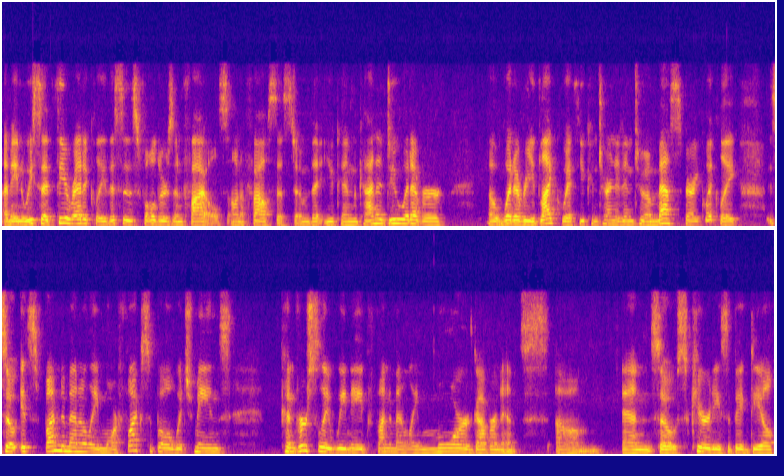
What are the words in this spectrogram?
I mean, we said theoretically this is folders and files on a file system that you can kind of do whatever uh, whatever you'd like with. You can turn it into a mess very quickly. So it's fundamentally more flexible, which means conversely we need fundamentally more governance um, and so security is a big deal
